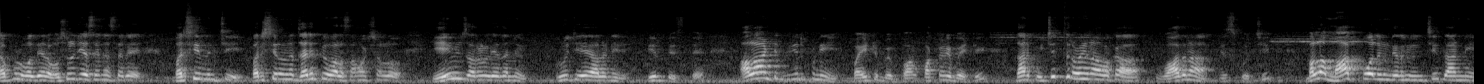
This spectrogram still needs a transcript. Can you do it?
డబ్బులు వాళ్ళ దగ్గర వసూలు చేసైనా సరే పరిశీలించి పరిశీలన జరిపి వాళ్ళ సమక్షంలో ఏమీ జరగలేదని ప్రూవ్ చేయాలని తీర్పిస్తే అలాంటి తీర్పుని బయట పక్కకు పెట్టి దానికి విచిత్రమైన ఒక వాదన తీసుకొచ్చి మళ్ళీ మాక్ పోలింగ్ నిర్వహించి దాన్ని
